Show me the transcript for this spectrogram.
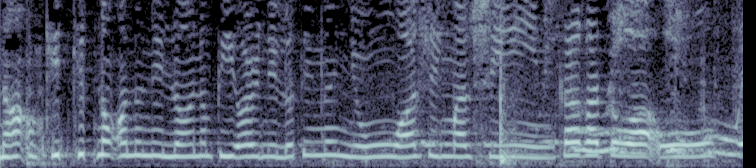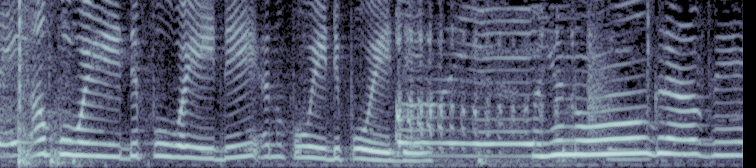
Na, ang cute-cute ng ano nila, ng PR nila. Tingnan nyo, washing machine. Kakatuwa, oh. Ang puwede, puwede. Anong puwede, puwede? Ayun oh, grabe.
